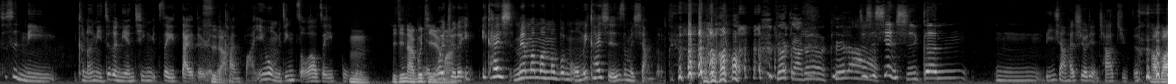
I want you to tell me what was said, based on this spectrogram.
就是你可能你这个年轻这一代的人的看法，因为我们已经走到这一步已经来不及了？我觉得一一开始没有，没有，没有，不，我们一开始是这么想的，真的假的？天啊！就是现实跟嗯理想还是有点差距的。好吧，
